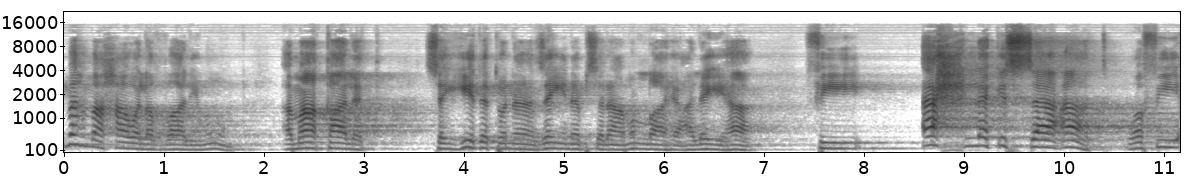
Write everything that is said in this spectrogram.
مهما حاول الظالمون. أما قالت سيدتنا زينب سلام الله عليها في أحلك الساعات وفي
